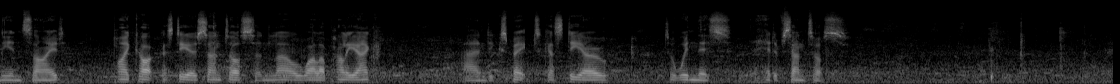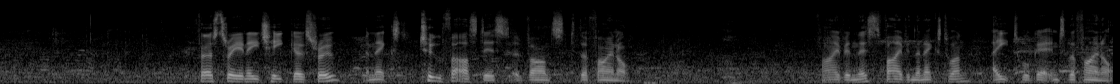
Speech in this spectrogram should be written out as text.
the inside, Piekart, Castillo Santos and Lallwala Paliag and expect Castillo to win this ahead of Santos. First three in each heat go through. The next two fastest advance to the final. Five in this, five in the next one. Eight will get into the final.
